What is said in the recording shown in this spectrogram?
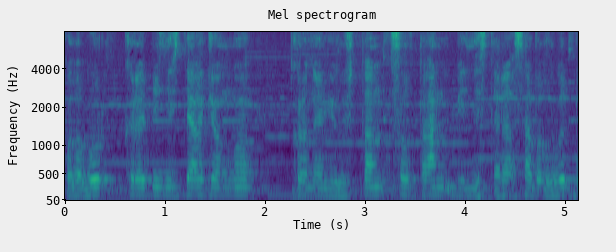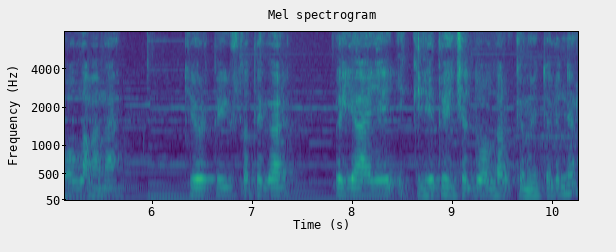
Колобур кыра бизнестер жоңго коронавирустан сылтан бизнестері сабылыбыт боллағана төр тыюстатыгар ыяйы 2 тысяча доллар көмө төлөнөр.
